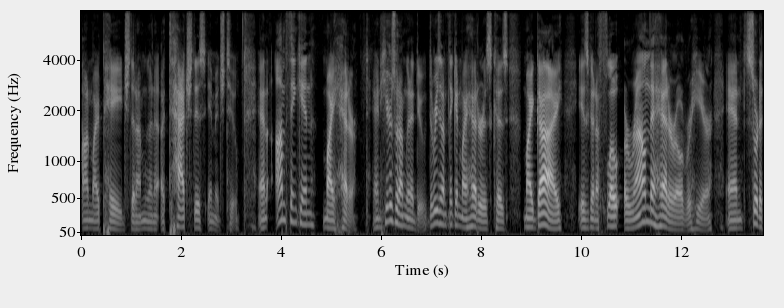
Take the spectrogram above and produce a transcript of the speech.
on my page that I'm going to attach this image to. And I'm thinking my header. And here's what I'm going to do. The reason I'm thinking my header is because my guy is going to float around the header over here and sort of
